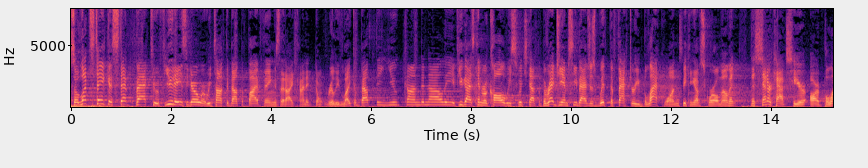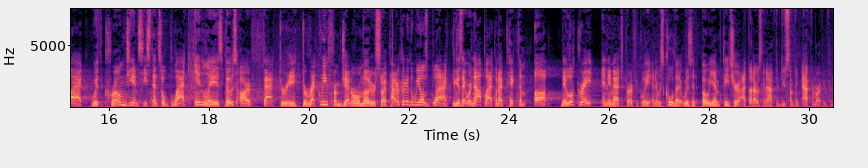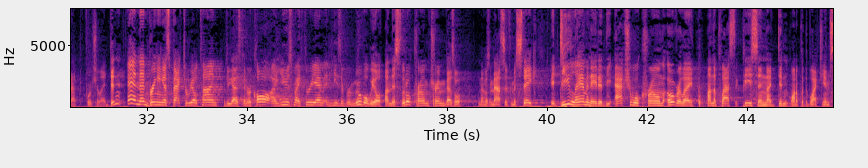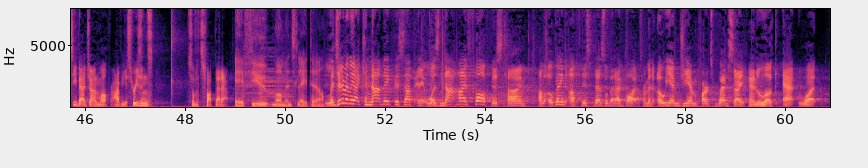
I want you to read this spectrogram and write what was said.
So let's take a step back to a few days ago where we talked about the five things that I kind of don't really like about the Yukon Denali. If you guys can recall, we switched out the red GMC badges with the factory black ones. Speaking of squirrel moment, the center caps here are black with chrome GMC stencil black inlays. Those are factory directly from General Motors. So I powder coated the wheels black because they were not black when I picked them up. They look great and they match perfectly, and it was cool that it was an OEM feature. I thought I was gonna have to do something aftermarket for that, but fortunately I didn't. And then bringing us back to real time, if you guys can recall, I used my 3M adhesive removal wheel on this little chrome trim bezel and that was a massive mistake. It delaminated the actual chrome overlay on the plastic piece, and I didn't want to put the black GMC badge on, well, for obvious reasons. So let's swap that out. A few moments later. Legitimately, I cannot make this up, and it was not my fault this time. I'm opening up this bezel that I bought from an OEM GM parts website, and look at what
